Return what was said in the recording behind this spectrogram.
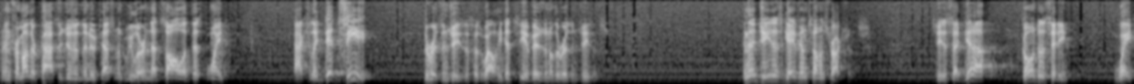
And from other passages in the New Testament, we learn that Saul at this point actually did see the risen Jesus as well. He did see a vision of the risen Jesus. And then Jesus gave him some instructions. Jesus said, Get up, go into the city, wait.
